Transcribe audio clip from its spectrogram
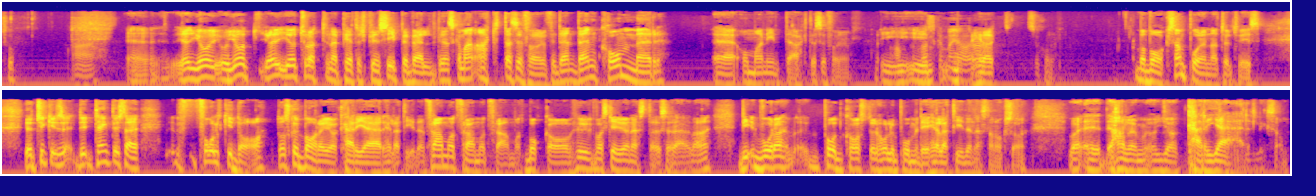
så. Eh, jag, jag, jag, jag, tror att den här Peters princip är väl, den ska man akta sig för, för den, den kommer eh, om man inte aktar sig för den. I, ja, vad ska man göra? Vara vaksam på den naturligtvis. Jag tycker, tänk dig så här, folk idag, de ska bara göra karriär hela tiden. Framåt, framåt, framåt, bocka av. Hur, vad ska jag göra nästa? Så där? Vi, våra podcaster håller på med det hela tiden nästan också. Eh, det handlar om att göra karriär. Liksom.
